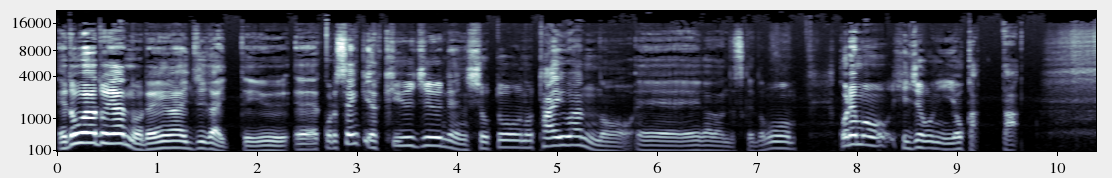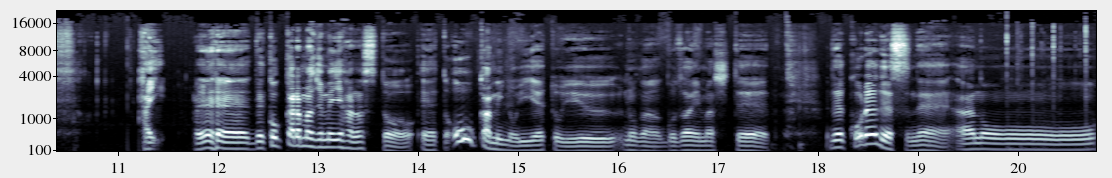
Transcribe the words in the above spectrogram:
エドワード・ヤンの恋愛時代っていう、え、これ1990年初頭の台湾の、え、映画なんですけども、これも非常に良かった。はい。えー、で、こっから真面目に話すと、えっ、ー、と、狼の家というのがございまして、で、これですね、あのー、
